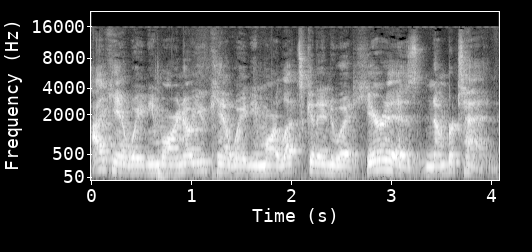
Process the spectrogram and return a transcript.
I can't wait anymore. I know you can't wait anymore. Let's get into it. Here it is, number 10.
